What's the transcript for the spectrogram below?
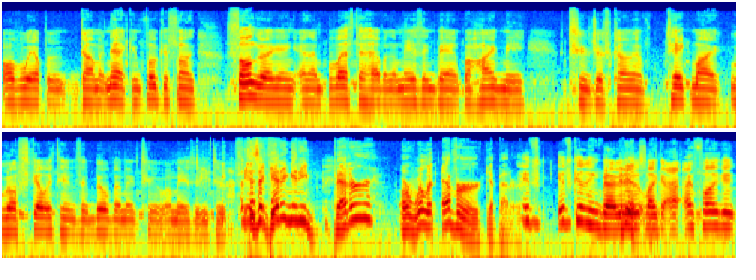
all the way up and down my neck, and focus on songwriting. And I'm blessed to have an amazing band behind me to just kind of take my rough skeletons and build them into amazing tunes. Is it getting any better, or will it ever get better? It's it's getting better. It is, Like I, I find it,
